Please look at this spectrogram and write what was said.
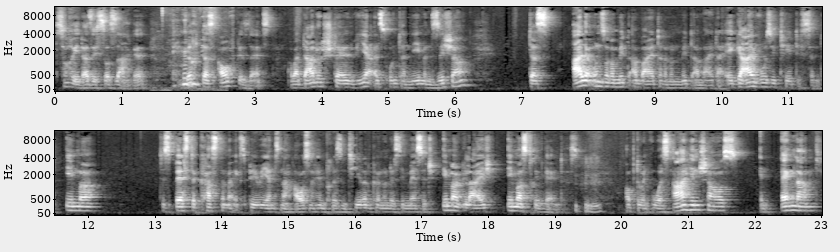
sorry, dass ich so sage, wird das aufgesetzt. Aber dadurch stellen wir als Unternehmen sicher, dass alle unsere Mitarbeiterinnen und Mitarbeiter, egal wo sie tätig sind, immer das beste Customer Experience nach außen hin präsentieren können und dass die Message immer gleich, immer stringent ist. Mhm. Ob du in den USA hinschaust, in England,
